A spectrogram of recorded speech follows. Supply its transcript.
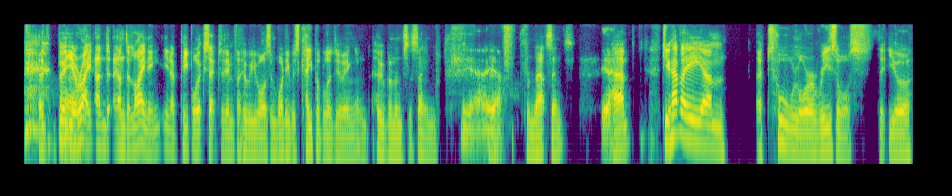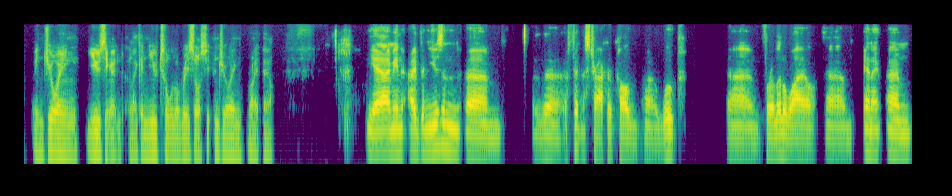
but, but you're Um, right. Under, underlining, you know, people accepted him for who he was and what he was capable of doing, and Huberman's the same. Yeah, yeah, From that sense. Yeah. Um, do you have a um a tool or a resource that you're enjoying using, like a new tool or resource you're enjoying right now? yeah. I mean, I've been using um, the fitness tracker called uh, Whoop um, for a little while, um, and I, I'm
